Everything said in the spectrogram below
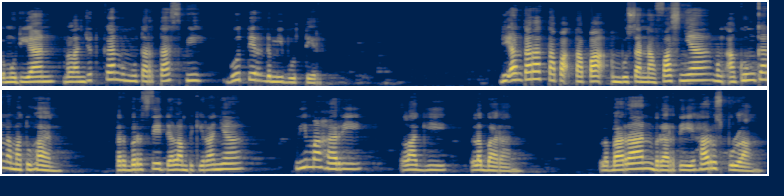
Kemudian melanjutkan memutar tasbih butir demi butir. Di antara tapak-tapak embusan nafasnya mengagungkan nama Tuhan. Terbersit dalam pikirannya, lima hari lagi lebaran. Lebaran berarti harus pulang,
